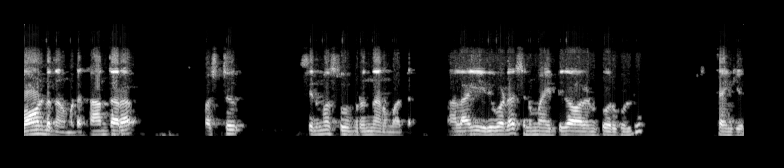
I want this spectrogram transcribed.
బాగుంటుంది అనమాట కాంతార ఫస్ట్ సినిమా సూపర్ ఉంది అనమాట అలాగే ఇది కూడా సినిమా హిట్ కావాలని కోరుకుంటూ థ్యాంక్ యూ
